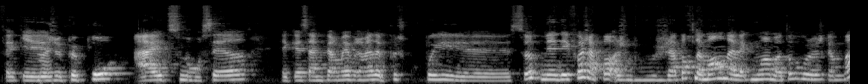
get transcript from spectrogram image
Fait que Ouais. je peux pas être sur mon sel. Fait que ça me permet vraiment de plus couper euh, ça. Mais des fois, j'apporte, le monde avec moi en moto. Là. Je suis comme, bon,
